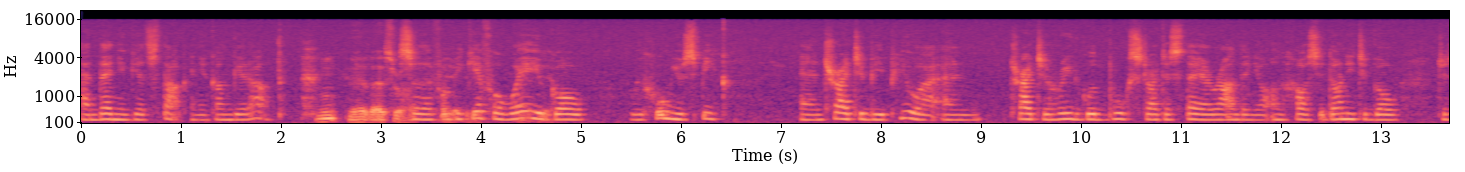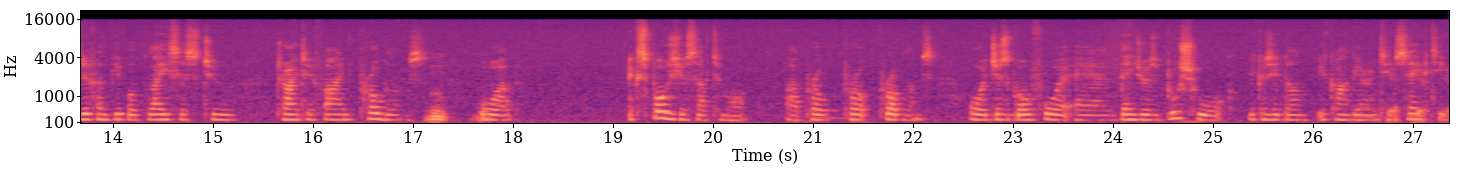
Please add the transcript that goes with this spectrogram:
and then you get stuck and you can't get out. Mm. Yeah, that's right. So therefore, yeah, be careful where you Yeah. go, with whom you speak, and try to be pure and try to read good books. Try to stay around in your own house. You don't need to go to different people places to try to find problems Mm. or expose yourself to more uh, pro- pro- problems, or just go for a dangerous bushwalk because you don't you can't guarantee your Yeah, yeah, safety. yeah.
